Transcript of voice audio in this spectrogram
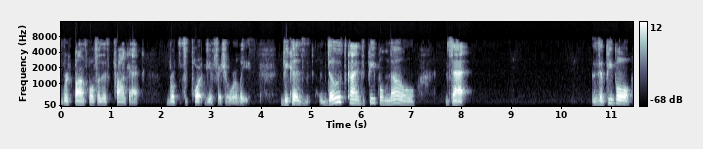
responsible for this project. Support the official release because those kinds of people know that the people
